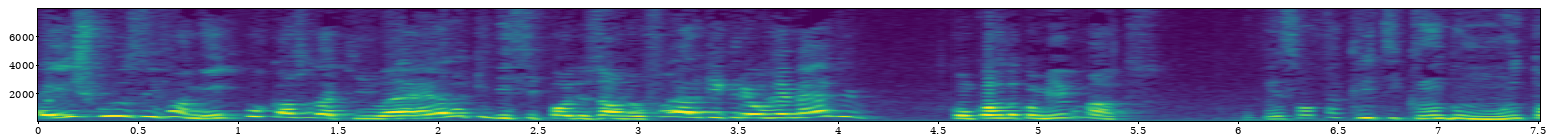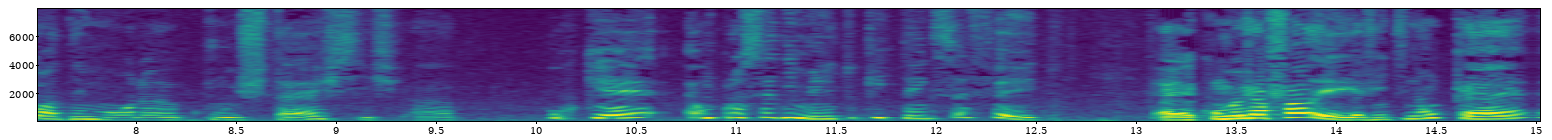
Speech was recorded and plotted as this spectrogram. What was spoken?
é exclusivamente por causa daquilo. É ela que disse se pode usar ou não. Foi ela que criou o remédio. Concorda comigo, Marcos? O pessoal está criticando muito a demora com os testes, ah, porque é um procedimento que tem que ser feito. É, como eu já falei, a gente não quer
